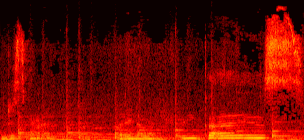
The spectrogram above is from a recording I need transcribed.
I'm just gonna put it on for you guys.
